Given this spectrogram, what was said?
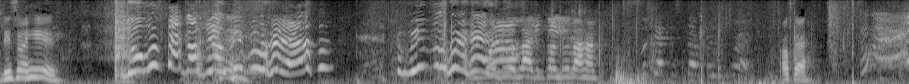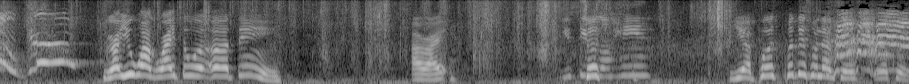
This right here. Dude, what's that gonna do? Be for real. Be for It's real. gonna do a lot. It's gonna do a lot, huh? Look at the stuff in the front. Okay. Girl. Girl, you walk right through a uh, thing. All right. You see Sis- the little hand? Yeah, put put this one up, sis, real quick.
